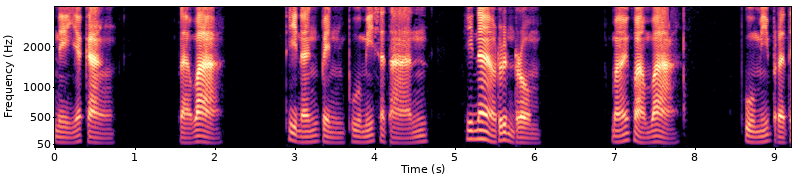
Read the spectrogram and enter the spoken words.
เนยกัง แปลว่า ที่นั้นเป็นภูมิสถาน ที่น่ารื่นรม หมายความว่า ภูมิประเท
